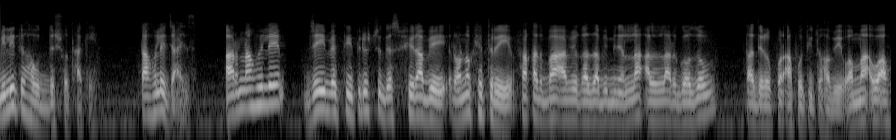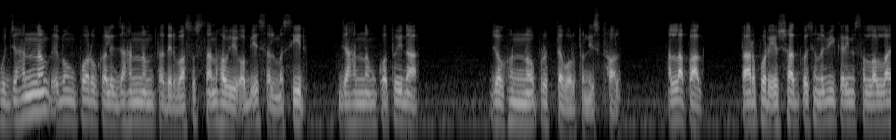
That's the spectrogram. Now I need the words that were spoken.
মিলিত হওয়া উদ্দেশ্য থাকে, তাহলে জায়জ। আর না হলে যেই ব্যক্তি পৃষ্ঠ দেশ ফিরাবে, রণক্ষেত্রে ফাকাত বা আবি গাজাবি মিনাল্লাহ, আল্লাহর গজব তাদের ওপর আপতিত হবে। ওমা ও আহু জাহান্নাম, এবং পরকালে জাহান্নাম তাদের বাসস্থান হবে। আল মাসির। জাহান্নাম কতই না জঘন্য প্রত্যাবর্তন স্থল। আল্লাহ পাক তারপর এরশাদ করেছেন নবী করিম সাল্লাহ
